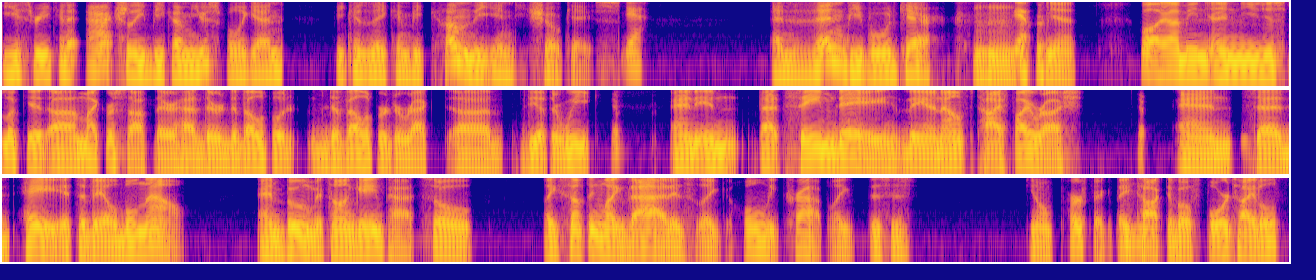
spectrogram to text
E3 can actually become useful again because they can become the indie showcase. Yeah. And then people would care. Mhm. Yeah. Yeah. Well, I mean, and you just look at uh, Microsoft. There had their developer developer direct uh, the other week, Yep. and in that same day, they announced Hi-Fi Rush, Yep. and said, "Hey, it's available now," and boom, it's on Game Pass. So, like something like that is like, holy crap! Like this is, you know, perfect. They Mhm. talked about four titles,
